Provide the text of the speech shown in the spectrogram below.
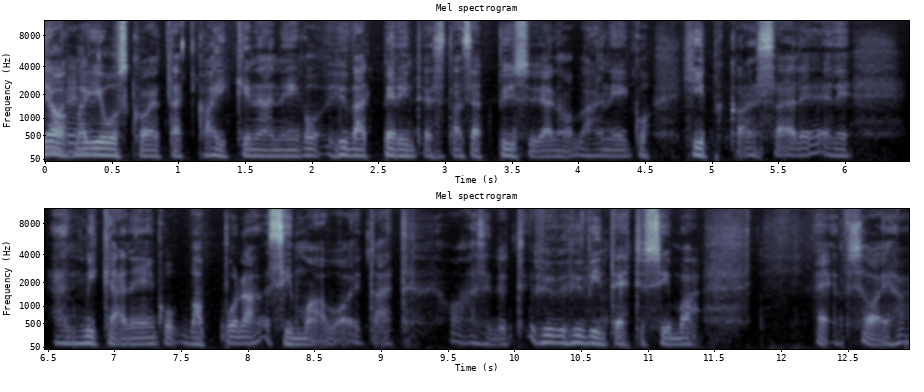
Joo, Juuri mäkin uskon, että kaikki nämä niin kuin, hyvät perinteiset asiat pysyy ja ne on vähän niin kuin hip kanssa. Eli, eli mikään niin kuin vappuna simaa voita. Että onhan se nyt hy, hyvin tehty sima. Ei, se on ihan,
